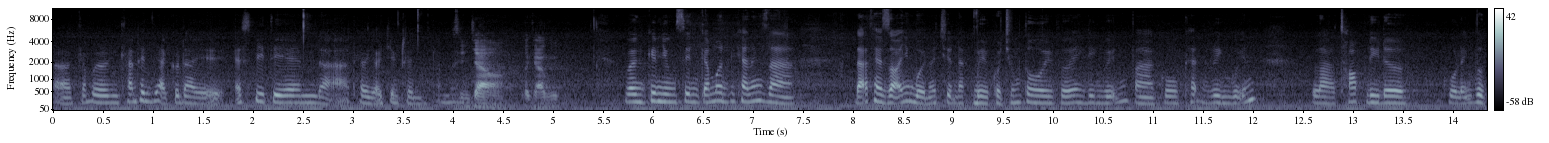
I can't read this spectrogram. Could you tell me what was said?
À, cảm ơn khán thính giả của đài SPTN đã theo dõi chương trình. Cảm ơn. Xin chào tất cả quý Vâng, Kim Nhung xin cảm ơn các khán giả đã theo dõi những buổi nói chuyện đặc biệt của chúng tôi với anh Đinh Nguyễn và cô Catherine Nguyễn là top leader của lĩnh vực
